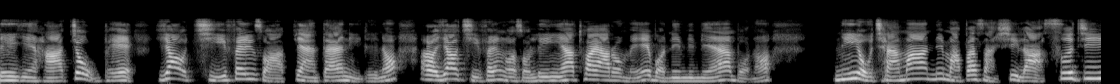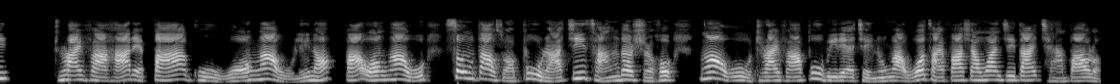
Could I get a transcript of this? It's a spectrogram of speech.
လေရင်ဟာကျုပ်ပဲရောက်ချီဖိန်းဆိုတာပြန်တန်းနေတယ်နော်အဲ့တော့ရောက်ချီဖိန်းလို့ဆိုလေရင်ကထွက်ရတော့မယ်ပေါ့နေ绵绵ပေါ့နော်你有钱吗？你嘛不san是啦，司机 driver 哈的把我我我哩喏，把我我送到说布拉机场的时候，我 driver 不比的程度啊，我才发现忘记带钱包了，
